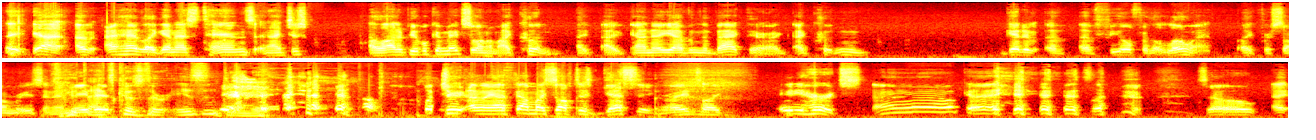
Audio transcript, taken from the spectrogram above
they, they, yeah I, I, had like NS10s, and I just a lot of people can mix on them. I couldn't. I, I, I know you have them in the back there. I, I couldn't get a, a, a, feel for the low end, like for some reason. And maybe that's because there isn't any. but you, I mean, I found myself just guessing. Right? It's like 80 hertz. Oh, okay. so, so I,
